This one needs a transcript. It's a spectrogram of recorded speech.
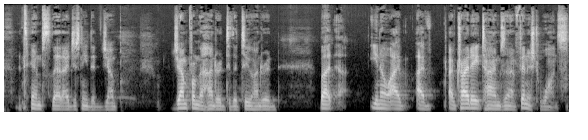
attempts, that I just need to jump jump from the hundred to the two hundred. But uh, you know, I've I've I've tried eight times and I've finished once.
